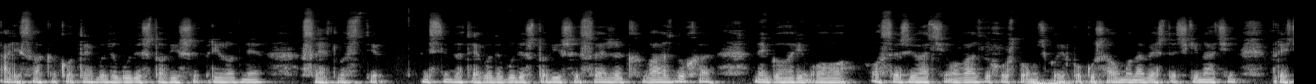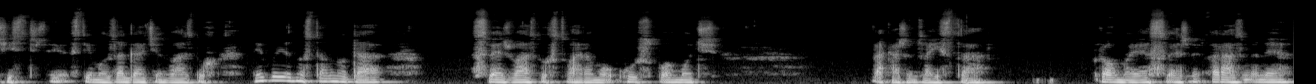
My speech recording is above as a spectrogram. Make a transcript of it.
ali svakako treba da bude što više prirodne svetlosti. Mislim da treba da bude što više svežeg vazduha, ne govorim o osveživačima vazduha uz pomoć kojih pokušavamo na veštački način prečistiti s zagađen vazduh, nego jednostavno da svež vazduh stvaramo uz pomoć, da kažem zaista, Roma je sveže razmene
